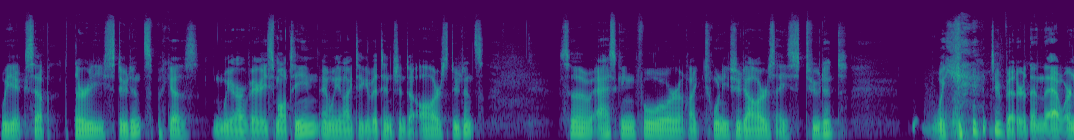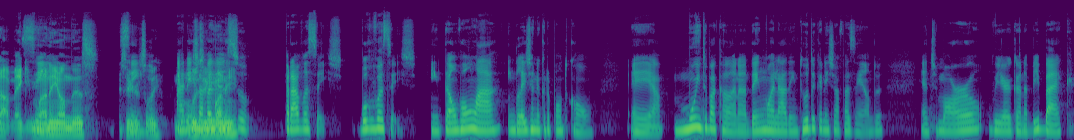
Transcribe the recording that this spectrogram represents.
We accept 30 students because we are a very small team and we like to give attention to all our students. So asking for like $22 a student, we can't do better than that. We're not making Sim. money on this. Sim. Seriously. A We're gente losing money. isso pra vocês, por vocês. Então vão lá, inglesnuecru.com. É muito bacana. Deem uma olhada em tudo que a gente está fazendo. And tomorrow we are gonna be back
